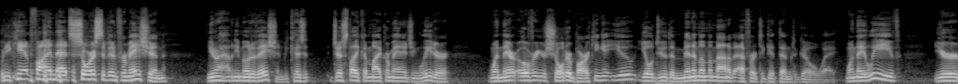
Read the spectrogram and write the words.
When you can't find that source of information, you don't have any motivation because just like a micromanaging leader, when they're over your shoulder barking at you, you'll do the minimum amount of effort to get them to go away. When they leave, you're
